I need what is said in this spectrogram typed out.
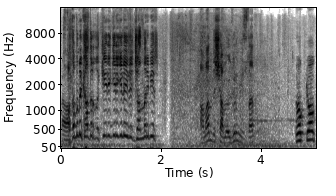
Tamam. Adamını kaldırdı. Geri geri geri. Canları bir. Alan dışı ama ölür müyüz lan? Yok yok.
